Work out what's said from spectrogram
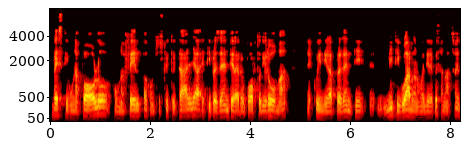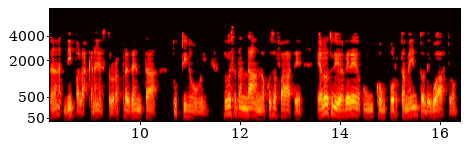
vesti una polo o una felpa con su scritto Italia e ti presenti all'aeroporto di Roma e quindi rappresenti, eh, lì ti guardano come dire questa nazione italiana di pallacanestro, rappresenta tutti noi, dove state andando, cosa fate? E allora tu devi avere un comportamento adeguato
